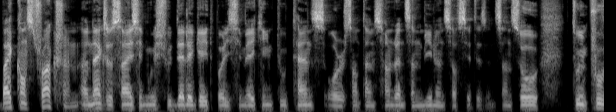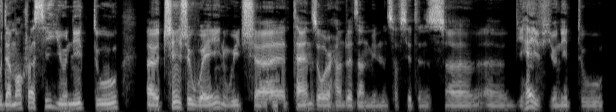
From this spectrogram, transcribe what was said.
by construction, an exercise in which you delegate policymaking to tens or sometimes hundreds and millions of citizens. And so, to improve democracy, you need to uh, change the way in which uh, tens or hundreds and millions of citizens uh, uh behave. You need to,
